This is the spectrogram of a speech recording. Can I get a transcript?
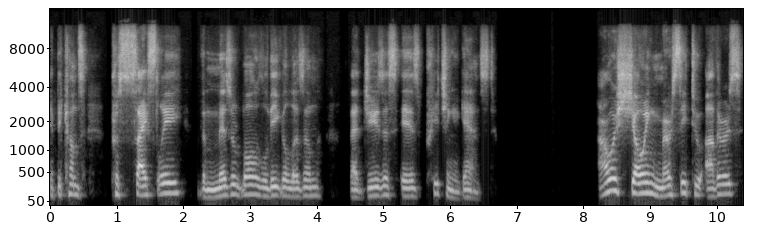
It becomes precisely the miserable legalism that Jesus is preaching against. Our showing mercy to others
